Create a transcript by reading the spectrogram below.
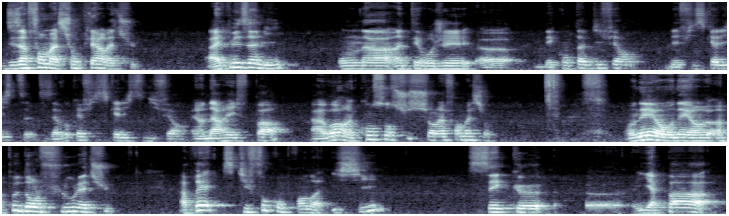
des informations claires là-dessus. Avec mes amis, on a interrogé euh, des comptables différents, des fiscalistes, des avocats fiscalistes différents, et on n'arrive pas à avoir un consensus sur l'information. On est un, peu dans le flou là-dessus. Après, ce qu'il faut comprendre ici, c'est que euh, il n'y a pas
